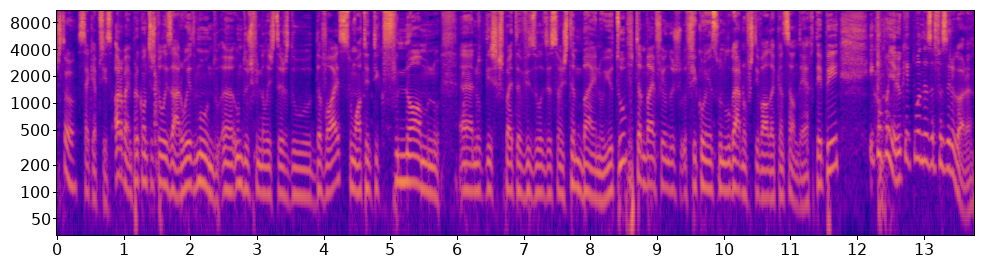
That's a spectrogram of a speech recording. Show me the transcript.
Estou. Sei que é preciso. Ora bem, para contextualizar, o Edmundo, ah, um dos finalistas do The Voice, um autêntico fenómeno ah, no que diz respeito a visualizações também no YouTube, também foi um dos, ficou em segundo lugar no Festival da Canção da RTP. E companheiro, o que é que tu andas a fazer agora?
